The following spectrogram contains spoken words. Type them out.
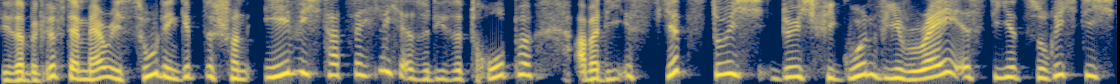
dieser Begriff der Mary Sue, den gibt es schon ewig tatsächlich, also diese Trope, aber die ist jetzt durch, durch Figuren wie Ray ist die jetzt so richtig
